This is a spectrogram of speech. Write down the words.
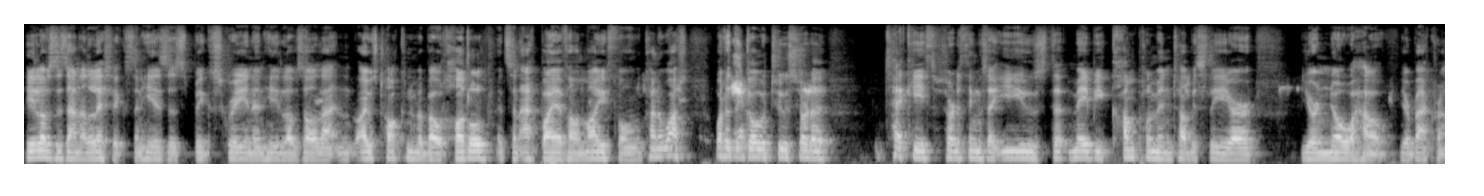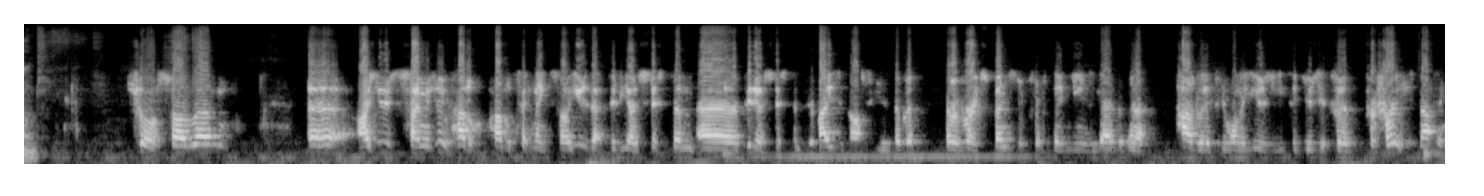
he loves his analytics and he has this big screen and he loves all that. And I was talking to him about Hudl. It's an app I have on my phone. Kind of what what are the go to sort of techie sort of things that you use that maybe complement obviously your your know how, your background? Sure. So um, uh, I use the same as you, Hudl, Hudl techniques. So I use that video system. Uh, video system is amazing last few years. They were, they were very expensive 15 years ago, but you know, Hudl, if you want to use it, you could use it for, for free. It's nothing.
